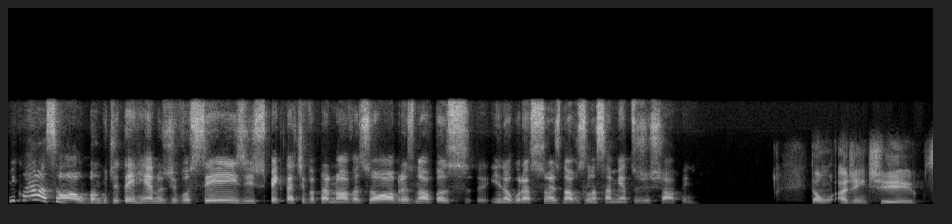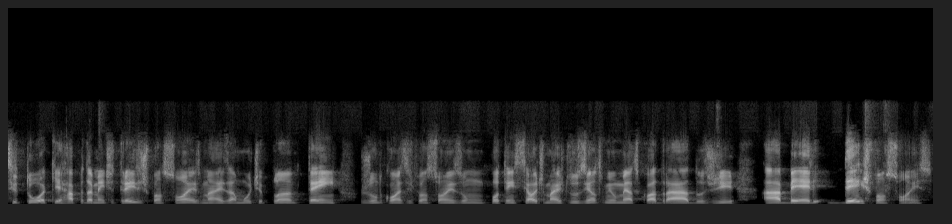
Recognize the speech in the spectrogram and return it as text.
E com relação ao banco de terrenos de vocês e expectativa pra novas obras, novas inaugurações, novos lançamentos de shopping? Então, a gente citou aqui rapidamente 3 expansões, mas a Multiplan tem, junto com essas expansões, um potencial de mais 200.000 metros quadrados de ABL de expansões.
